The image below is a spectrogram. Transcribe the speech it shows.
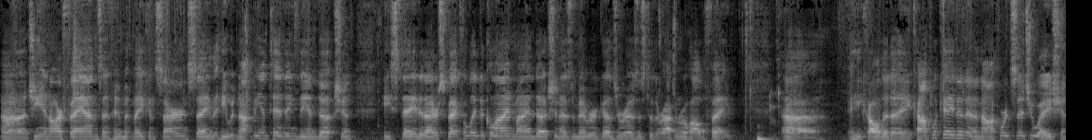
uh, GNR fans and whom it may concern, saying that he would not be attending the induction. He stated, I respectfully decline my induction as a member of Guns N' Roses to the Rock and Roll Hall of Fame. Uh, he called it a complicated and an awkward situation.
